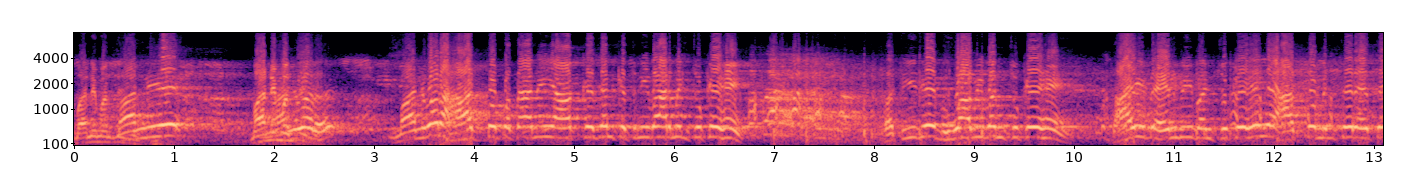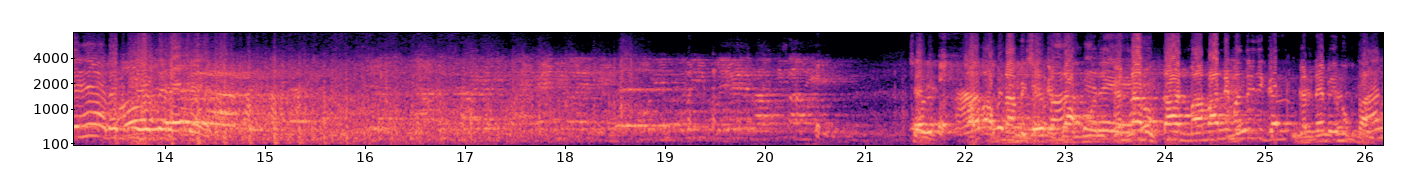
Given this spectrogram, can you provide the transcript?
मान्य मंत्री माननीय मान्य मानवर मंत्री मानवर हाथ तो पता नहीं आपके जन कितनी बार मिल चुके हैं। भतीजे भुआ भी बन चुके हैं। भाई बहन भी बन चुके हैं। ये हाथ तो मिलते रहते हैं अलग भी होते रहते हैं। चलिए। आप अपना विषय गन्ना हैं- गन्ना भुगतान। मान्य मंत्री जी गन्ने पे भुगतान।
